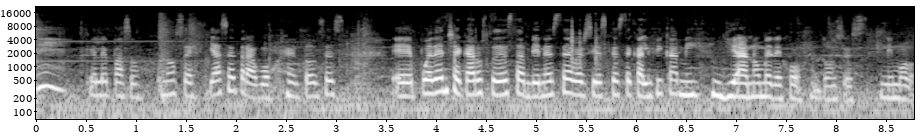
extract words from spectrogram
¿qué le pasó? no sé ya se trabó. Entonces eh, pueden checar ustedes también este a ver si es que este califica. A mí ya no me dejó entonces ni modo.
